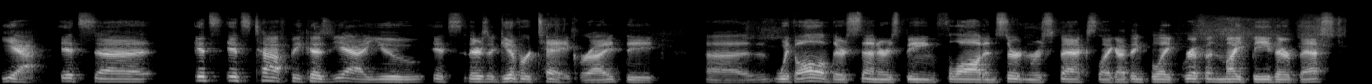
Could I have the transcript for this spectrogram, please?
Yeah, it's uh it's it's tough because yeah, you it's there's a give or take, right? The uh, with all of their centers being flawed in certain respects. Like I think Blake Griffin might be their best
